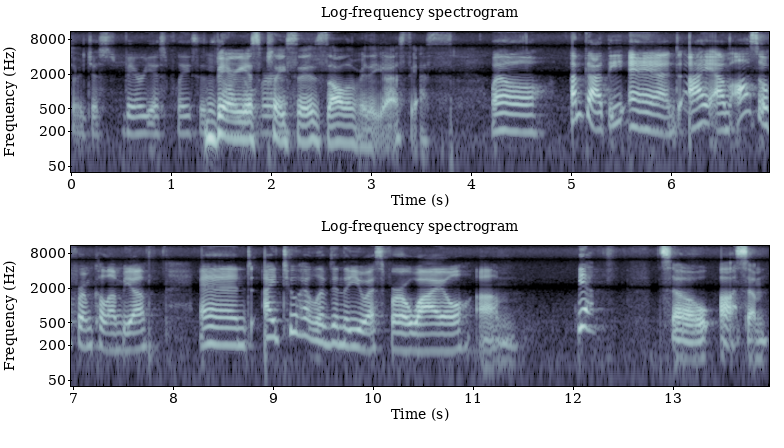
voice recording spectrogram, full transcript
or just various places? Various over? places all over the U.S. Yes. Well, I'm Kathy, and I am also from Colombia, and I too have lived in the U.S. for a while. Um, so awesome.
